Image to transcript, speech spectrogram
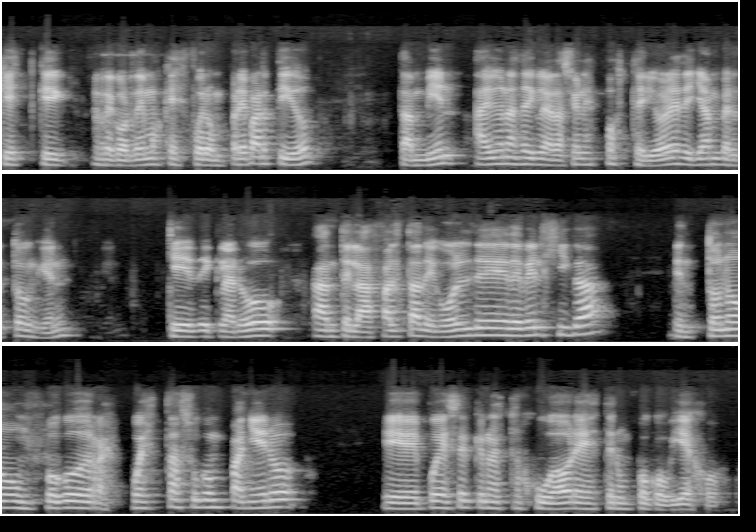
que, recordemos que fueron pre-partido, también hay unas declaraciones posteriores de Jan Bertongen, que declaró ante la falta de gol de, Bélgica, en tono un poco de respuesta a su compañero, eh, puede ser que nuestros jugadores estén un poco viejos.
